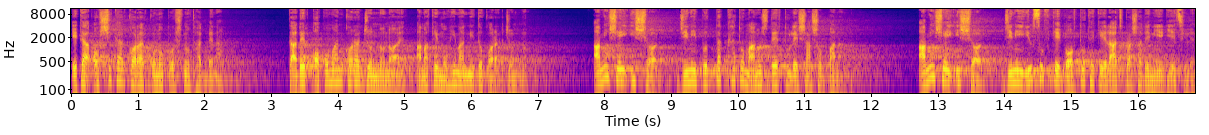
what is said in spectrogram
এটা অস্বীকার করার কোনো প্রশ্ন থাকবে না। তাদের অপমান করার জন্য নয়, আমাকে মহিমান্বিত করার জন্য। আমি সেই ঈশ্বর, যিনি প্রত্যাখ্যাত মানুষদের তুলে শাসক বানান। আমি সেই ঈশ্বর, যিনি ইউসুফকে গর্ত থেকে রাজপ্রাসাদে নিয়ে গিয়েছিলেন।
